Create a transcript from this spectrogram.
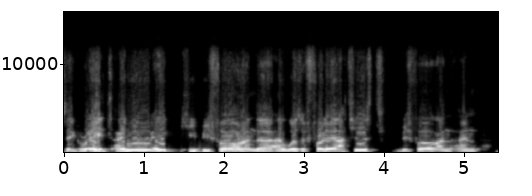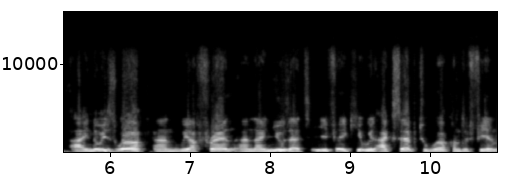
they're great. I knew Eiki before, and uh, I was a Foley artist before, and, and I know his work, and we are friends. And I knew that if Eiki will accept to work on the film,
